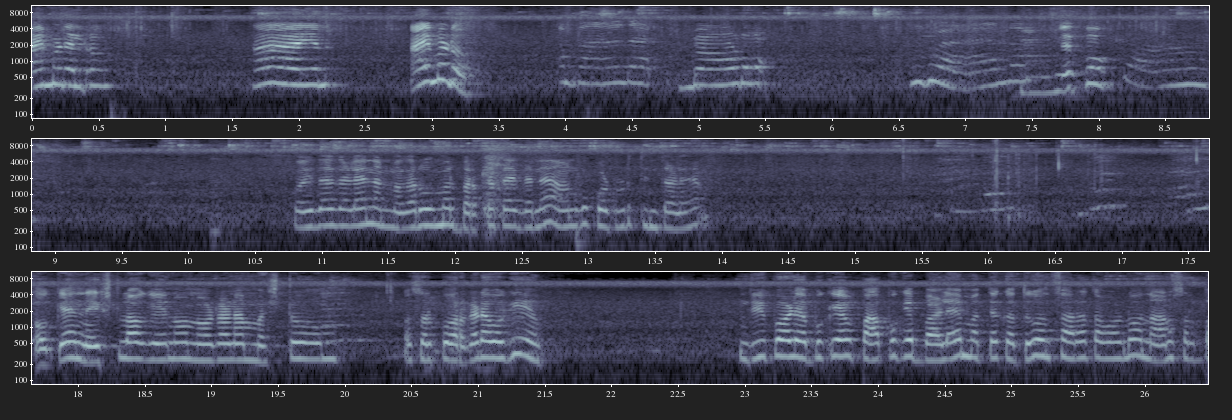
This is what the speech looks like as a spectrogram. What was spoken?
ಆಯ್ ಮಾಡು ಎಲ್ರು. ಹಾಂ ಏನು? ಆಯ್ ಮಾಡು. ಬೇಡ ಹ್ಮ್, ಒಯ್ದಾಳೆ ನನ್ನ ಮಗ ರೂಮಲ್ಲಿ ಬರ್ಕೊತಾ ಇದ್ದಾನೆ ಅವನಿಗೂ ಕೊಟ್ಬಿಟ್ಟು ತಿಂತಾಳೆ. ಓಕೆ ನೆಕ್ಸ್ಟ್ ಲಾಗ್ ಏನು ನೋಡೋಣ ಮಸ್ಟು. ಸ್ವಲ್ಪ ಹೊರಗಡೆ ಹೋಗಿ. ದೀಪಾವಳಿ ಹಬ್ಬಕ್ಕೆ ಪಾಪುಗೆ ಬಳೆ ಮತ್ತು ಕತ್ಗೊಂದು ಸಾರ ತೊಗೊಂಡು ನಾನು ಸ್ವಲ್ಪ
